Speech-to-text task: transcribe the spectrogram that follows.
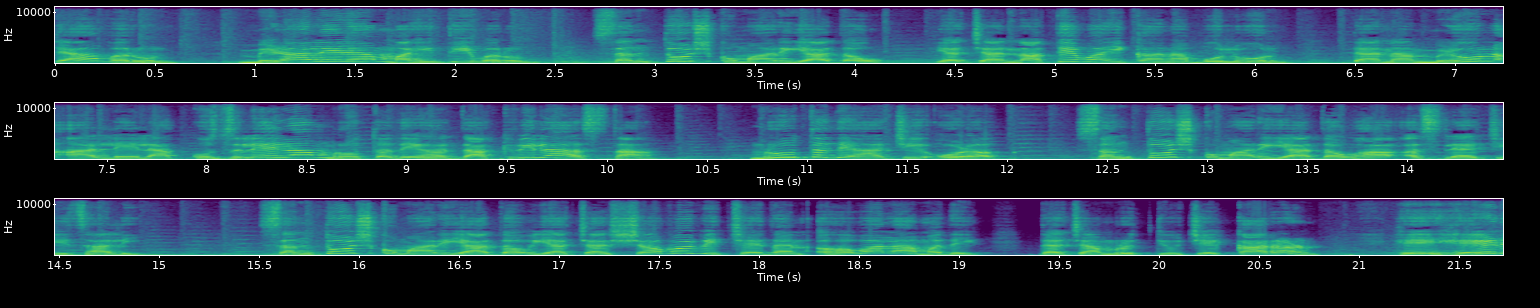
त्यावरून मिळालेल्या माहितीवरून संतोष कुमार यादव याच्या नातेवाईकांना बोलवून त्यांना मिळून आलेला कुजलेला मृतदेह दाखविला असता मृतदेहाची ओळख संतोष कुमार यादव हा असल्याची झाली. संतोष कुमार यादव याच्या शवविच्छेदन अहवालामध्ये त्याच्या मृत्यूचे कारण हे हेड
